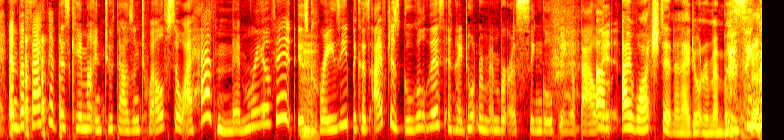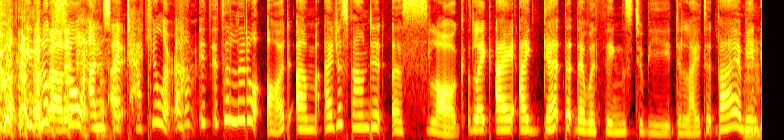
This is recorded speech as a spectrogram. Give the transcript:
and the fact that this came out in 2012, so I have memory of it, is crazy because I've just googled this and I don't remember a single thing about Um, it. I watched it and I don't remember a single thing It looks so it. unspectacular. Um, it's it's a little odd. Um, I just found it a slog. Like I I get that there were things to be delighted by. I mean,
